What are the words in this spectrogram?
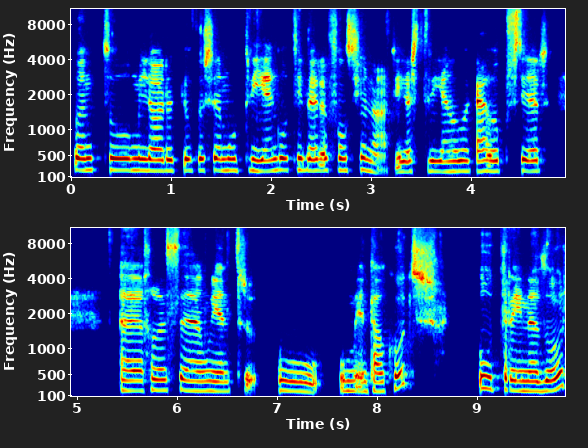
quanto melhor aquilo que eu chamo o triângulo tiver a funcionar. E este triângulo acaba por ser a relação entre o, o mental coach, o treinador,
